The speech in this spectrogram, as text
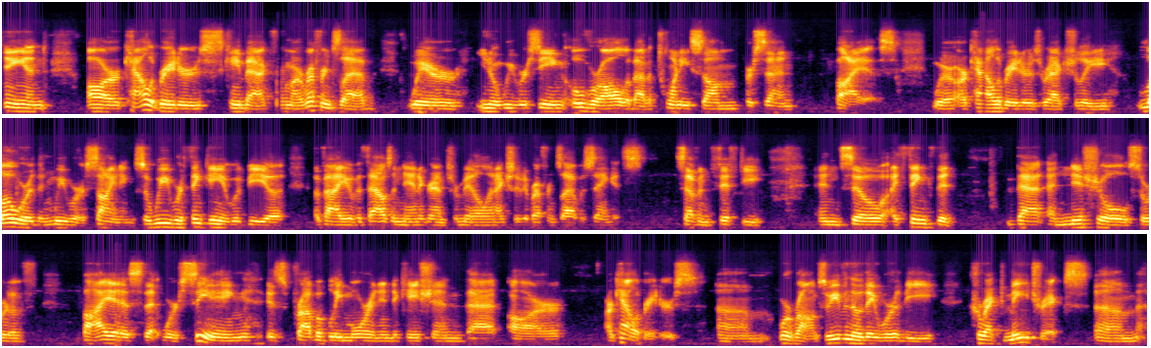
And our calibrators came back from our reference lab where, you know, we were seeing overall about a 20 some percent bias, where our calibrators were actually lower than we were assigning. So we were thinking it would be a, a value of 1,000 nanograms per mil, and actually the reference lab was saying it's 750. And so I think that that initial sort of bias that we're seeing is probably more an indication that our our calibrators um, were wrong. So even though they were the correct matrix, um,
